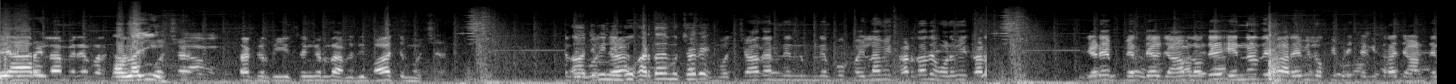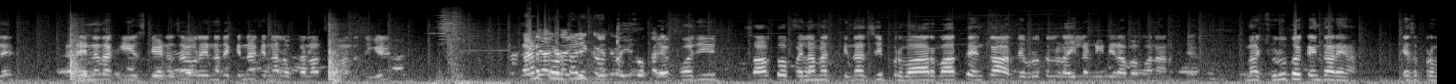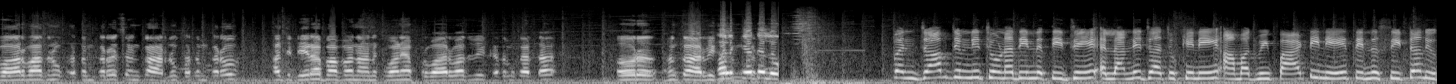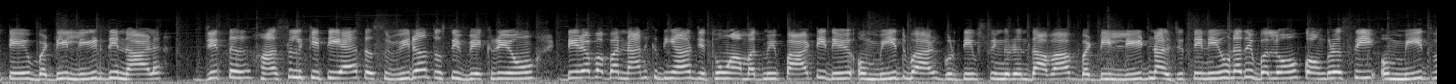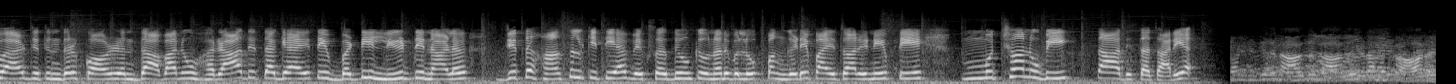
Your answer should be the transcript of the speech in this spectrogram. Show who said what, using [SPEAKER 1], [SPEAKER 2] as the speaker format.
[SPEAKER 1] ਯਾਰ
[SPEAKER 2] ਪਹਿਲਾਂ ਮੇਰੇ ਵਰਕਰ
[SPEAKER 1] ਕਮਲਾ
[SPEAKER 2] ਦੀ
[SPEAKER 1] ਜੀ।
[SPEAKER 2] ਮੁੱਛ ਤਾਂ ਗੁਰਦੀਪ ਸਿੰਘ ਰੰਧਾਵੇ ਦੀ ਬਾਅਦ ਚ ਮੁੱਛ ਹੈ।
[SPEAKER 3] ਅੱਜ ਵੀ ਨਿੰਬੂ ਖੜਦਾ ਮੁੱਛਾਂ ਤੇ?
[SPEAKER 2] ਮੁੱਛਾਂ ਦਾ ਨਿੰ- ਨਿੰਬੂ ਪਹਿਲਾਂ ਵੀ ਖੜਦਾ ਤੇ ਹੁਣ ਵੀ ਖੜ ਜਿਹੜੇ ਮੇਰੇ ਤੇ ਇਲਜ਼ਾਮ ਲਾਉਂਦੇ ਇਹਨਾਂ ਦੇ ਬਾਰੇ ਵੀ ਲੋਕੀ ਬੜੀ ਚੰਗੀ ਤਰ੍ਹਾਂ ਜਾਣਦੇ ਨੇ। ਕਿ ਇਹਨਾਂ ਦਾ ਕੀ ਸਟੇਟਸ ਹੈ ਔਰ ਇਹਨਾਂ ਦੇ ਕਿੰਨਾ ਕਿੰਨਾ ਲੋਕਾਂ ਨਾਲ ਸੰਬੰਧ ਸੀਗੇ?
[SPEAKER 4] ਗੜ ਤੋੜਤਾ ਜੀ ਕਾਂਗਰਸ
[SPEAKER 2] ਦੇਖੋ ਜੀ ਸਭ ਤੋਂ ਪਹਿਲਾਂ ਮੈਂ ਕਹਿੰਦਾ ਸੀ ਪਰਿਵਾਰਵਾਦ ਤੇ ਹੰਕਾਰ ਦੇ ਵਿਰੁੱਧ ਲੜਾਈ ਲੜਨੀ ਡੇਰਾ ਬਾਬਾ ਨਾਨਕ ਚ। ਮੈਂ ਸ਼ੁਰੂ ਤੋਂ ਕਹਿੰਦਾ ਰਿਹਾ। ਇਸ ਪਰਿਵਾਰਵਾਦ ਨੂੰ ਖਤਮ ਕਰੋ ਇਸ ਹੰਕਾਰ ਨੂੰ ਖਤਮ ਕਰੋ। ਅੱਜ ਡੇਰਾ ਬਾਬਾ ਨਾਨਕ ਵਾਲਿਆਂ ਪਰਿਵਾਰਵਾਦ ਵੀ ਖਤਮ ਕਰਤਾ ਔਰ ਹੰਕਾਰ ਵੀ ਖਤਮ
[SPEAKER 1] ਹਲਕੇ ਦੇ ਲੋਕ
[SPEAKER 5] ਪੰਜਾਬ ਜਿਮਨੀ ਚੋਣਾਂ ਦੇ ਨਤੀਜੇ ਐਲਾਨੇ ਜਾ ਚੁੱਕੇ ਨੇ। ਆਮ ਆਦਮੀ ਪਾਰਟੀ ਨੇ ਤਿੰਨ ਸੀਟਾਂ ਦੇ ਉੱਤੇ ਵੱਡੀ ਲੀਡ ਦੇ ਨਾਲ ਜਿੱਤ ਹਾਸਲ ਕੀਤੀ ਹੈ। ਤਸਵੀਰਾਂ ਤੁਸੀਂ ਵੇਖ ਰਹੇ ਹੋ। ਡੇਰਾ ਬਾਬਾ ਨਾਨਕ ਦੀਆਂ, ਜਿੱਥੋਂ ਆਮ ਆਦਮੀ ਪਾਰਟੀ ਦੇ ਉਮੀਦਵਾਰ ਗੁਰਦੀਪ ਸਿੰਘ ਰੰਧਾਵਾ ਵੱਡੀ ਲੀਡ ਨਾਲ ਜਿੱਤੇ ਨੇ। ਉਹਨਾਂ ਦੇ ਵੱਲੋਂ ਕਾਂਗਰਸੀ ਉਮੀਦਵਾਰ ਜਤਿੰਦਰ ਕੌਰ ਰੰਧਾਵਾ ਨੂੰ ਹਰਾ ਦਿੱਤਾ ਗਿਆ ਹੈ ਤੇ ਵੱਡੀ ਲੀਡ ਦੇ ਨਾਲ ਜਿੱਤ ਹਾਸਲ ਕੀਤੀ ਹੈ। ਵੇਖ ਸਕਦੇ ਹੋ ਕਿ ਉਹਨਾਂ ਦੇ ਵੱਲੋਂ ਭੰਗੜੇ ਪਾਏ ਜਾ ਰਹੇ ਨੇ ਤੇ ਮੁੱਛਾਂ ਨੂੰ ਵੀ ਤਾ ਦਿੱਤਾ ਜਾ ਰਿਹਾ ਹੈ।
[SPEAKER 3] ਨਾਲ ਦੀ ਨਾਲ ਜਿਹੜਾ ਹੰਕਾਰ ਹੈ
